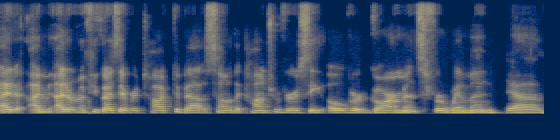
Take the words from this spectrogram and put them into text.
I, I'm, I don't know if you guys ever talked about some of the controversy over garments for women. Yeah.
